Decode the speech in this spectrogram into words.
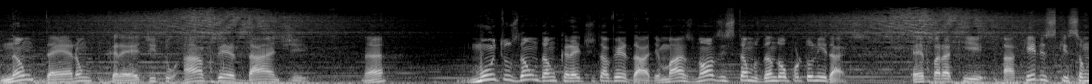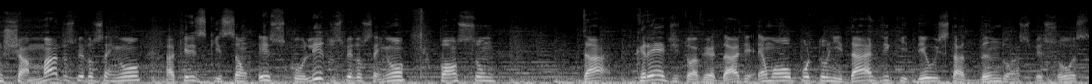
não deram crédito à verdade, né? Muitos não dão crédito à verdade, mas nós estamos dando oportunidades. é para que aqueles que são chamados pelo Senhor, aqueles que são escolhidos pelo Senhor, possam dar crédito à verdade. É uma oportunidade que Deus está dando às pessoas.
